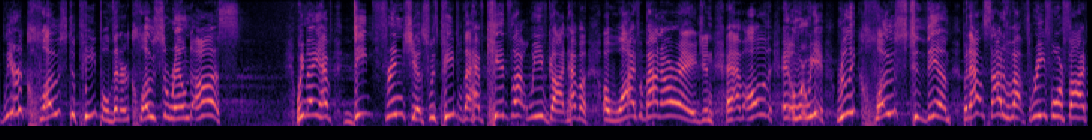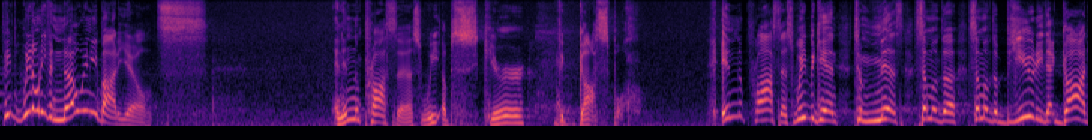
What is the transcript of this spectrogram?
we are close to people that are close around us. We may have deep friendships with people that have kids like we've got and have a, a wife about our age and, and have all of the, and we're we really close to them, but outside of about three, four, five people, we don't even know anybody else. And in the process, we obscure the gospel. In the process, we begin to miss some of, the, some of the beauty that God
